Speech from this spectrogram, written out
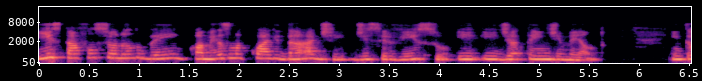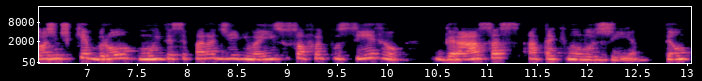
E está funcionando bem, com a mesma qualidade de serviço e, e de atendimento. Então, a gente quebrou muito esse paradigma, e isso só foi possível graças à tecnologia. Então,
